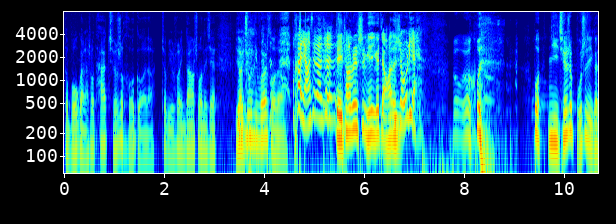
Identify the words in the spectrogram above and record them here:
的博物馆来说，它其实是合格的。就比如说你刚刚说的那些比较 universal 的，汉阳现在这给长春市民一个讲话的揉脸，不，我有点困。不，你其实不是一个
